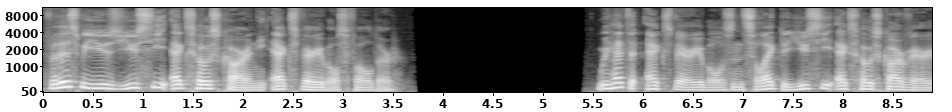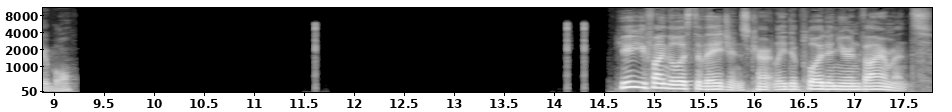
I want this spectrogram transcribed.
For this, we use UC_EX_HOSTCHAR in the X variables folder. We head to X variables and select the UC_EX_HOSTCHAR variable. Here you find the list of agents currently deployed in your environments.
